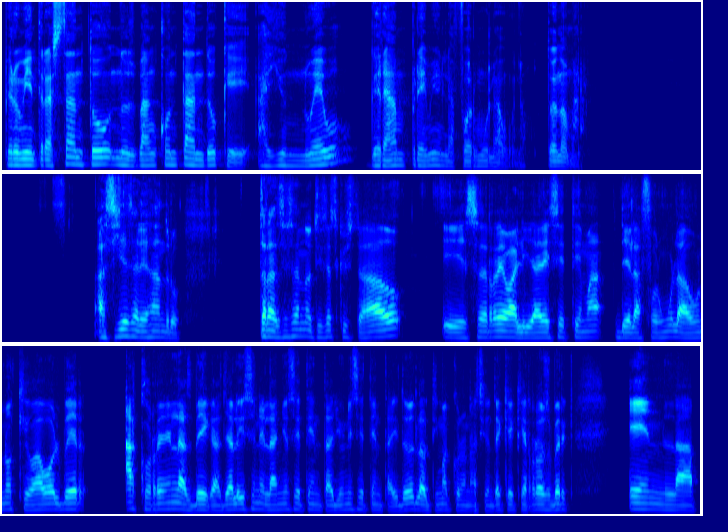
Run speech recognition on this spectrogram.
Pero mientras tanto nos van contando que hay un nuevo gran premio en la Fórmula 1. Don Omar. Así es, Alejandro. Tras esas noticias que usted ha dado, es revalidar ese tema de la Fórmula 1 que va a volver a correr en Las Vegas. Ya lo hizo en el año 71 y 72, la última coronación de Keke Rosberg en la,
